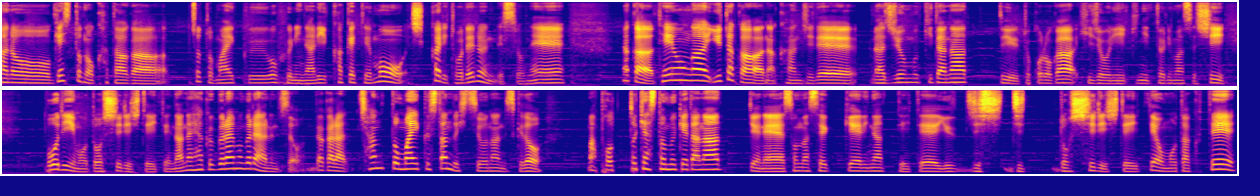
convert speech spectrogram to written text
あのゲストの方がちょっとマイクオフになりかけてもしっかり取れるんですよね。なんか低音が豊かな感じでラジオ向きだなっていうところが非常に気に入っておりますし、ボディもどっしりしていて 700g ぐらいあるんですよ。だからちゃんとマイクスタンド必要なんですけど、まあ、ポッドキャスト向けだなっていうね、そんな設計になっていて、ゆじじどっしりしていて重たくて、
